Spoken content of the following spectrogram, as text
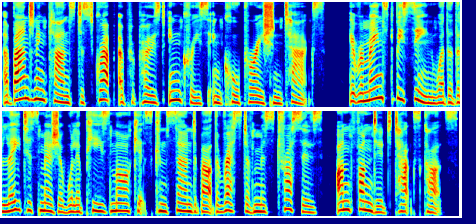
abandoning plans to scrap a proposed increase in corporation tax. It remains to be seen whether the latest measure will appease markets concerned about the rest of Ms. Truss's unfunded tax cuts.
